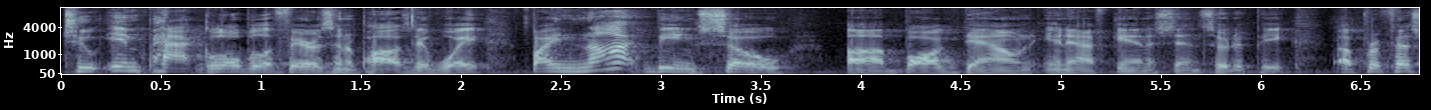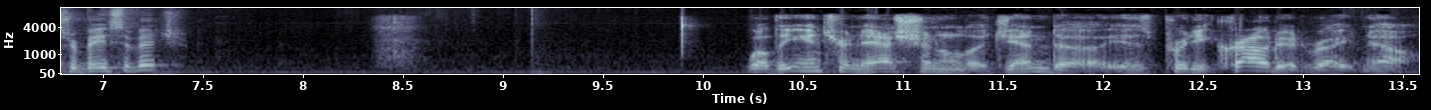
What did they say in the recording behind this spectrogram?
to impact global affairs in a positive way by not being so uh, bogged down in Afghanistan, so to speak? Uh, Professor Bacevich? Well, the international agenda is pretty crowded right now.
